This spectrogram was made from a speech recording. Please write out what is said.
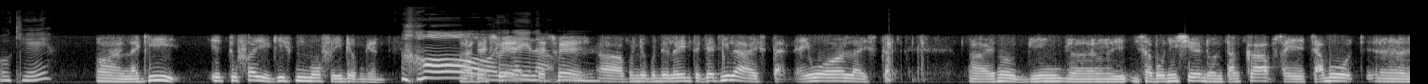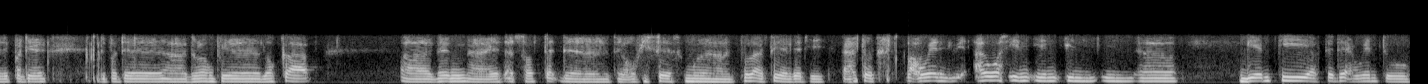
Okay Uh, lagi 8 to 5 you give me more freedom kan. Oh Ah, that's where yelah, yelah. that's where Hmm. uh, benda-benda lain terjadi lah. I start AWOL, I start uh, you know being uh, insubordination, don tangkap, saya cabut uh, daripada daripada uh, dorang punya lock up. Uh, then I assaulted the the officer semua. Itulah tu yang jadi. Uh, tu. But when I was in in in in uh, BMT after that I went to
